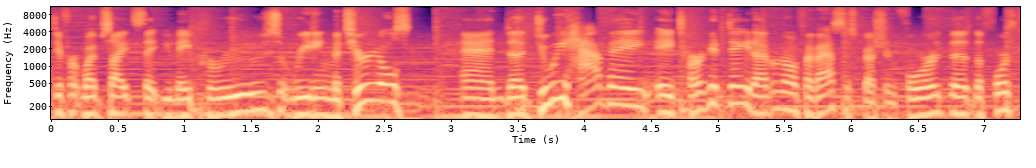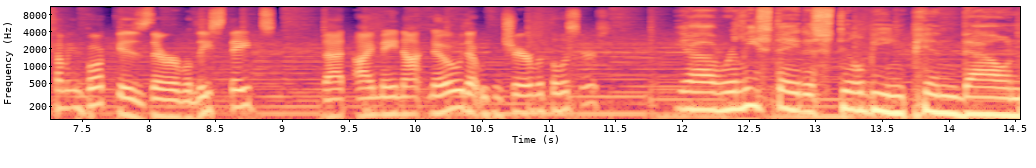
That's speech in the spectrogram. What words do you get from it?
different websites that you may peruse reading materials. And uh, do we have a, a target date? I don't know if I've asked this question for the, the forthcoming book. Is there a release date that I may not know that we can share with the listeners? Yeah, release date is still being pinned down,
